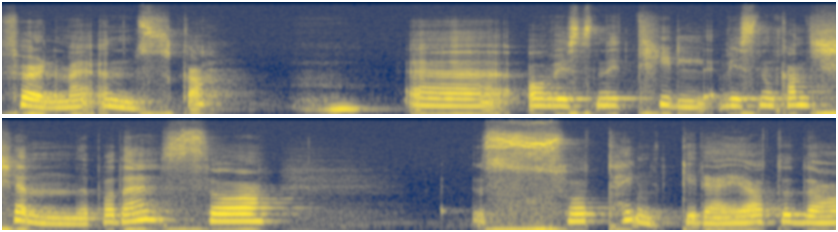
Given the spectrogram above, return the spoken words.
føle meg ønska. Eh, og hvis den, til, hvis den kan kjenne på det, så, så tenker jeg at da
